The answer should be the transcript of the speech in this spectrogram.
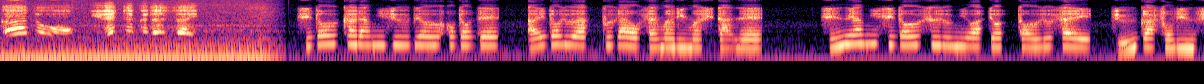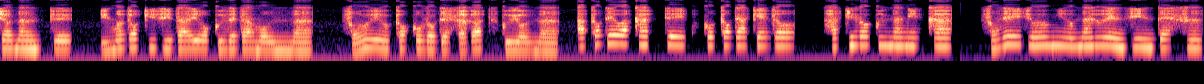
カードを入れてください。始動から20秒ほどで、アイドルアップが収まりましたね。深夜に始動するにはちょっとうるさい。純ガソリン車なんて、今時時代遅れだもんな。そういうところで差がつくよな。後で分かっていくことだけど、86並みか、それ以上にうなるエンジンです。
